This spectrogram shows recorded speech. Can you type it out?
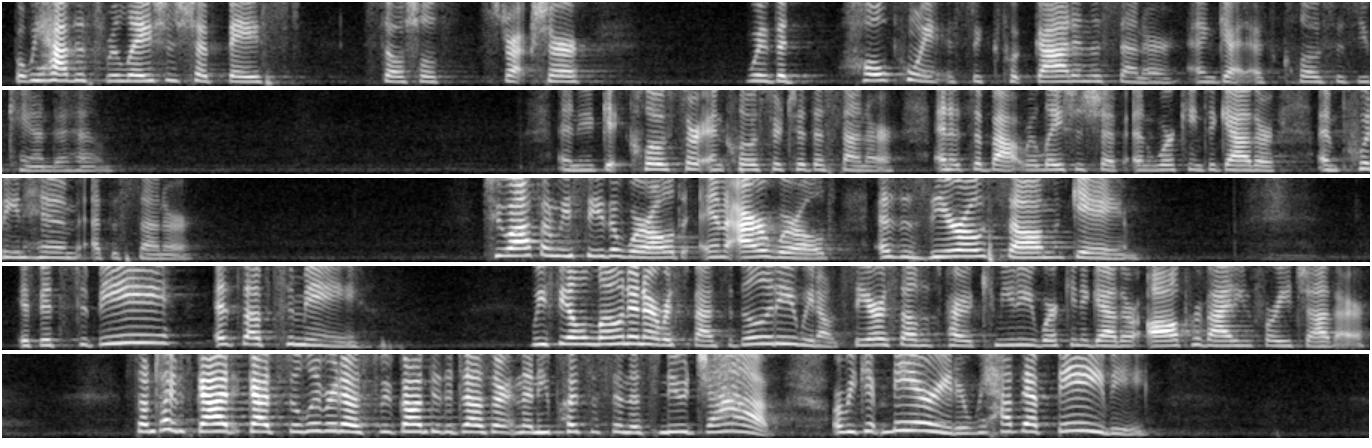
but we have this relationship based social structure where the whole point is to put God in the center and get as close as you can to Him. And you get closer and closer to the center. And it's about relationship and working together and putting Him at the center. Too often we see the world, in our world, as a zero sum game. If it's to be, it's up to me. We feel alone in our responsibility. We don't see ourselves as part of a community working together, all providing for each other. Sometimes God, God's delivered us, we've gone through the desert, and then He puts us in this new job, or we get married, or we have that baby.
